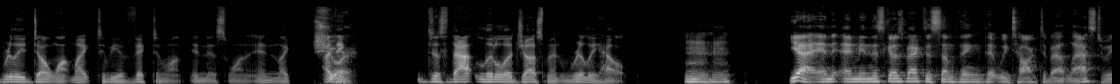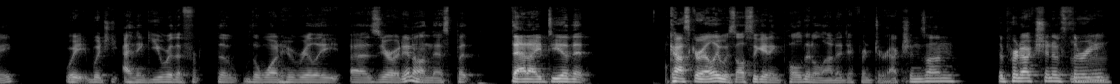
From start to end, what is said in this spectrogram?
really don't want Mike to be a victim on in this one. And like sure. think- just that little adjustment really helped. hmm Yeah, and I mean this goes back to something that we talked about last week, which I think you were the the the one who really uh, zeroed in on this. But that idea that Coscarelli was also getting pulled in a lot of different directions on the production of 3 Mhm.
